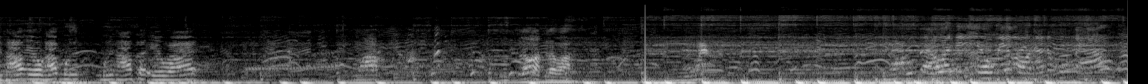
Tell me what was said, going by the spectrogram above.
อเท้าเอวครับ มือมือเท้าสะเอวไว้วับสุดยอดเลยว่ะคุณแป๋ววันนี้เอวไม่อ่อนนะคุณแป๋วตอ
